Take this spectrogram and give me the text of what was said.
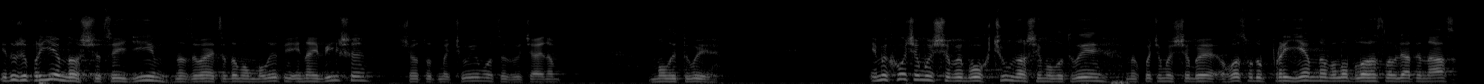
І дуже приємно, що цей дім називається домом молитви, і найбільше, що тут ми чуємо, це, звичайно, молитви. І ми хочемо, щоб Бог чув наші молитви. Ми хочемо, щоб Господу приємно було благословляти нас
